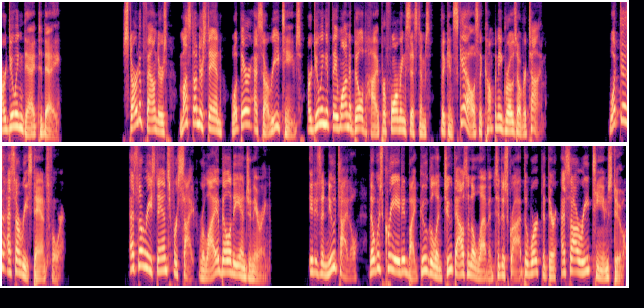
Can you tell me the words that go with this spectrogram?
are doing day to day. Startup founders must understand what their SRE teams are doing if they want to build high performing systems that can scale as the company grows over time. What does SRE stand for? SRE stands for Site Reliability Engineering. It is a new title that was created by Google in 2011 to describe the work that their SRE teams do.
